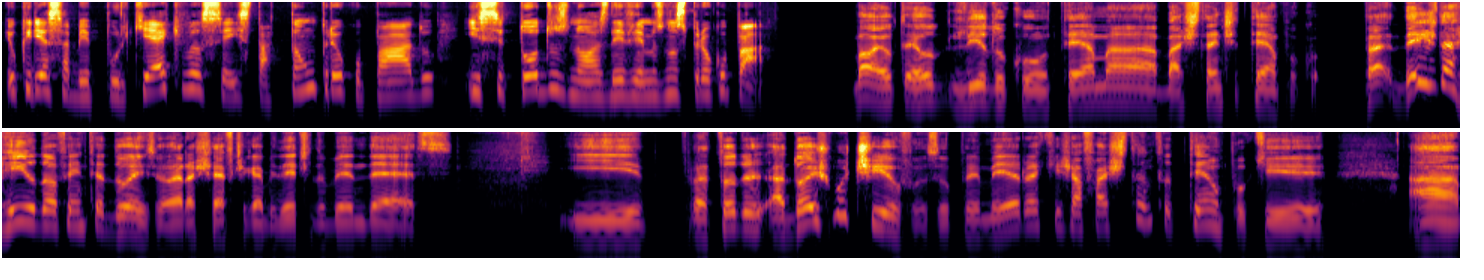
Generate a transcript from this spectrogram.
Eu queria saber por que é que você está tão preocupado e se todos nós devemos nos preocupar. Bom, eu, eu lido com o tema há bastante tempo. Desde a Rio 92, eu era chefe de gabinete do BNDES. E para todos há dois motivos. O primeiro é que já faz tanto tempo que há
